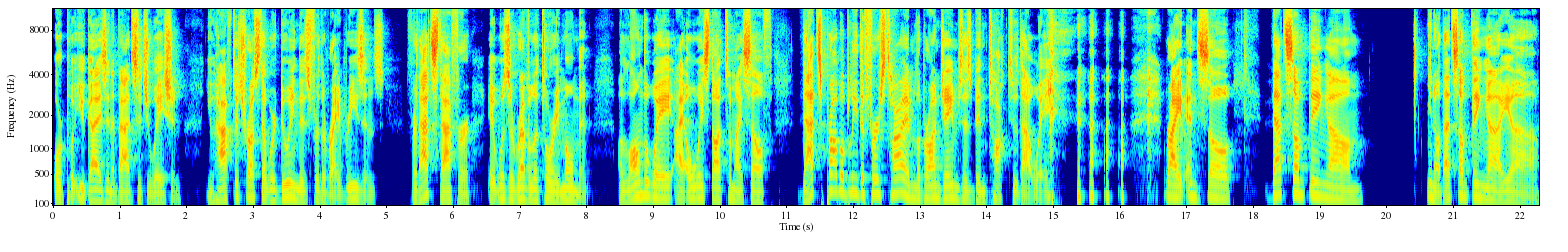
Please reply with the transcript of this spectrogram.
or put you guys in a bad situation. You have to trust that we're doing this for the right reasons. For that staffer, it was a revelatory moment. Along the way, I always thought to myself, that's probably the first time LeBron James has been talked to that way. right? And so that's something um you know, that's something I uh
